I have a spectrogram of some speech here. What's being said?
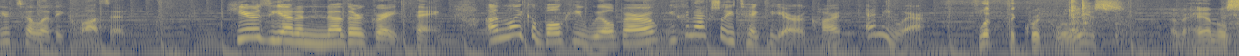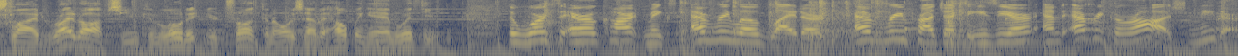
utility closet. Here's yet another great thing. Unlike a bulky wheelbarrow, you can actually take the AeroCart anywhere. Flip the quick release, and the handles slide right off so you can load it in your trunk and always have a helping hand with you. The WORX AeroCart makes every load lighter, every project easier, and every garage neater.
